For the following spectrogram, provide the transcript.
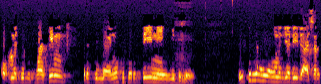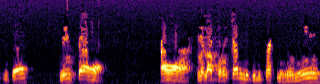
kok majelis hakim pertimbangannya seperti ini gitu loh. Hmm. Itulah yang menjadi dasar kita minta uh, melaporkan majelis hakim ini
